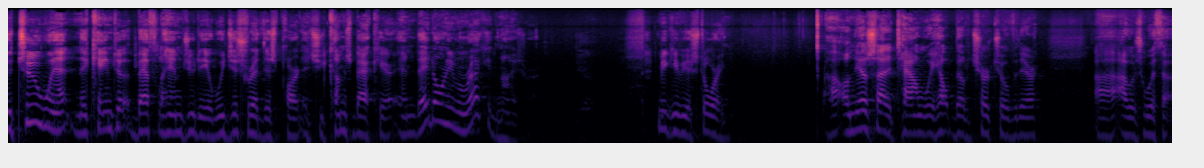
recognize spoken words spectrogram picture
the two went and they came to Bethlehem, Judea. We just read this part, and she comes back here, and they don't even recognize her. Let me give you a story. Uh, on the other side of town, we helped build a church over there. Uh, I was with a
